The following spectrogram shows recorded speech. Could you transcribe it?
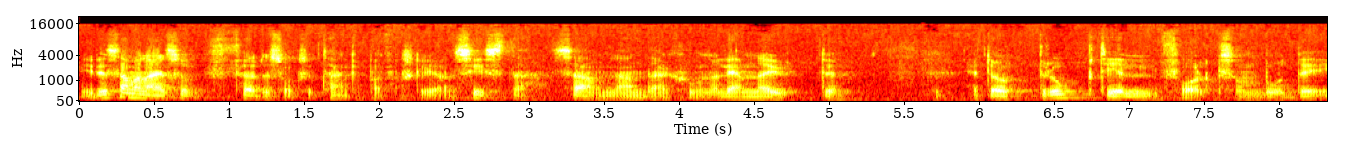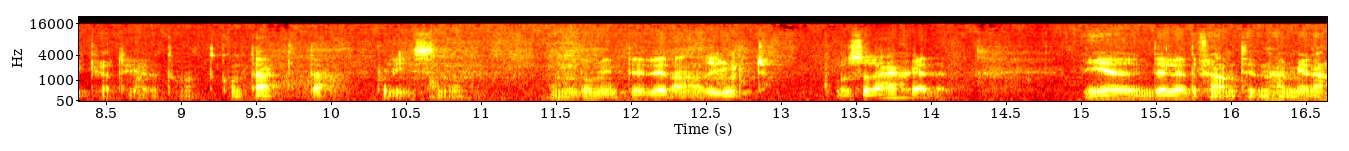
i det sammanhanget så föddes också tanken på att man skulle göra en sista samlande aktion och lämna ut eh, ett upprop till folk som bodde i kvarteret om att kontakta polisen om de inte redan hade gjort. Och så det här skedde. Det ledde fram till den här mera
